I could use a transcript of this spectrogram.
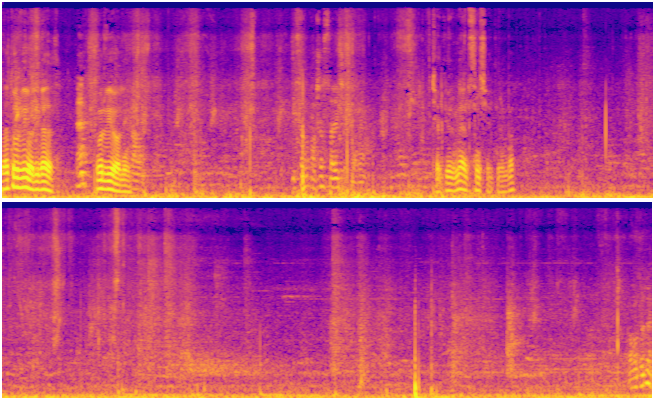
Ben dur violi ver. He? Dur violi. İsa Paşa sarı çıkar. Çekiyorum hepsini çekiyorum bak. Ama dede.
